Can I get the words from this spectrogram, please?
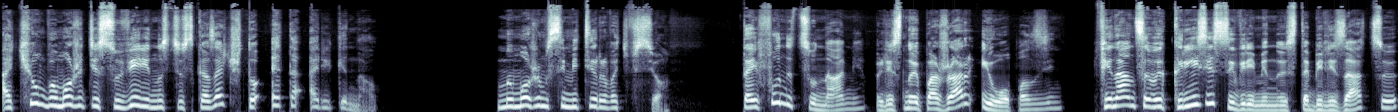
о чем вы можете с уверенностью сказать, что это оригинал? Мы можем сымитировать все. Тайфун и цунами, лесной пожар и оползень, финансовый кризис и временную стабилизацию,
